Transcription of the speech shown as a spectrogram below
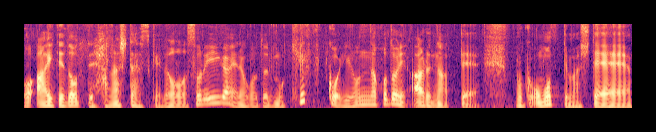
を相手取って話したんですけどそれ以外のことでも結構いろんなことにあるなって僕思ってまして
